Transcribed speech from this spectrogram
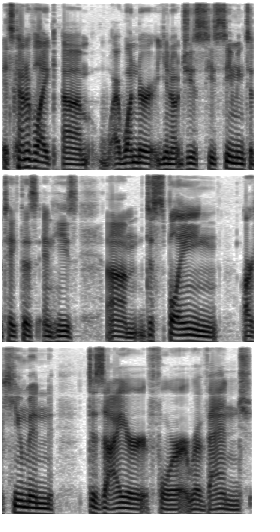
It's kind of like um, I wonder, you know, Jesus. He's seeming to take this and he's um, displaying our human desire for revenge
